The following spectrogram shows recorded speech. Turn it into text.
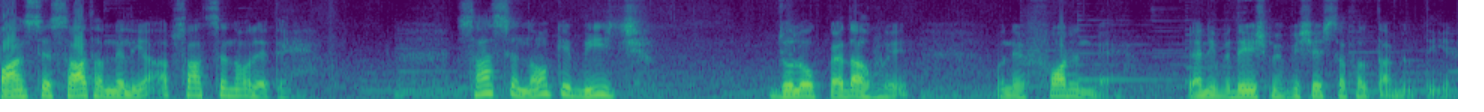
पाँच से सात हमने लिया, अब सात से नौ लेते हैं। सात से नौ के बीच जो लोग पैदा हुए, उन्हें फॉरेन में, यानी विदेश में विशेष सफलता मिलती है।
